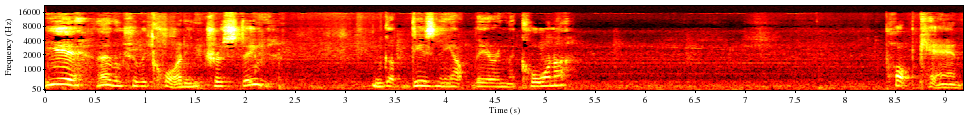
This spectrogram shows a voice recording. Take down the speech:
Yeah, that looks really quite interesting. We've got Disney up there in the corner. Pop can.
